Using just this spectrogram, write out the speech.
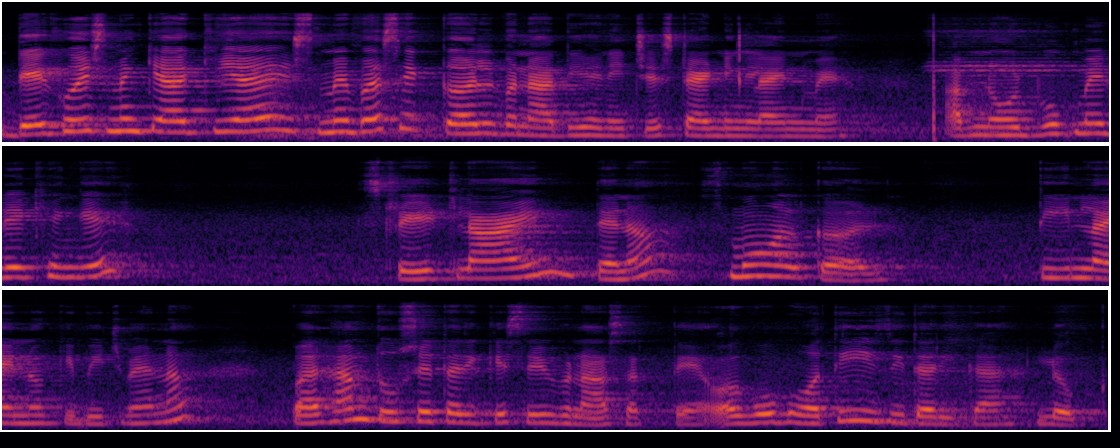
देखो इसमें क्या किया है? इसमें बस एक कर्ल बना दी है नीचे स्टैंडिंग लाइन में। अब नोटबुक में देखेंगे। Straight line then a small curl तीन लाइनों के बीच में, है ना? पर हम दूसरे तरीके से भी बना सकते हैं और वो बहुत ही इजी तरीका है। लुक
